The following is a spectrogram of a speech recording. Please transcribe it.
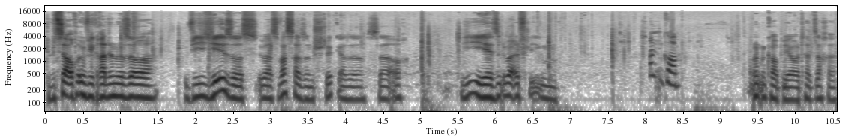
Du bist ja auch irgendwie gerade nur so wie Jesus übers Wasser so ein Stück. Also ist ja auch. Ih, Hier sind überall Fliegen. Und ein Kopf. Und ein Korb, ja, Tatsache.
